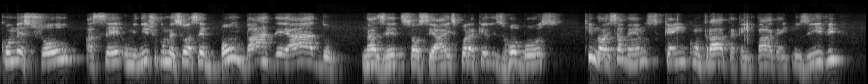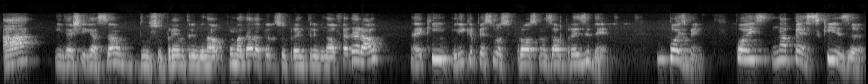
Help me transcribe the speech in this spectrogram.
começou a ser, o ministro começou a ser bombardeado nas redes sociais por aqueles robôs que nós sabemos quem contrata, quem paga, inclusive a investigação do Supremo Tribunal, comandada pelo Supremo Tribunal Federal, né, que implica pessoas próximas ao presidente. Pois bem, pois na pesquisa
